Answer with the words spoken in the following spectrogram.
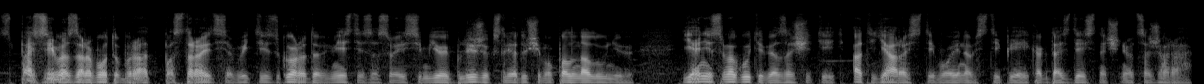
Спасибо за работу, брат. Постарайся выйти из города вместе со своей семьей ближе к следующему полнолунию. Я не смогу тебя защитить от ярости воинов степей, когда здесь начнется жара.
